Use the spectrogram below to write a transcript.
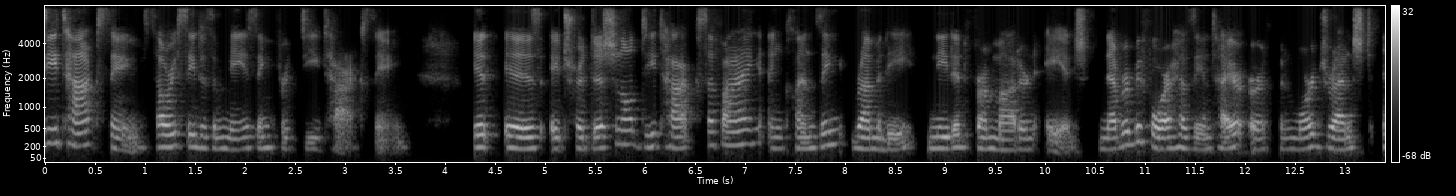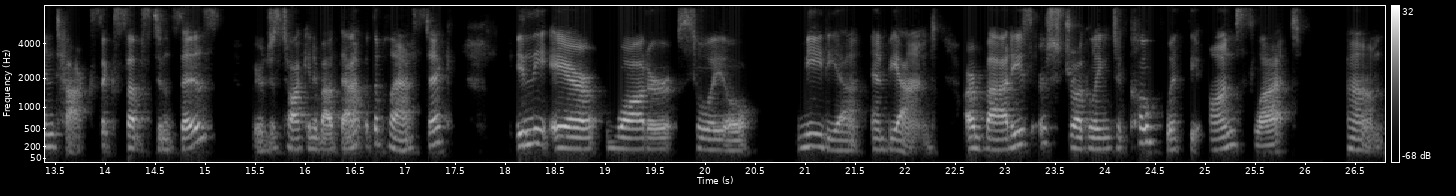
Detoxing. Celery seed is amazing for detoxing. It is a traditional detoxifying and cleansing remedy needed for a modern age. Never before has the entire earth been more drenched in toxic substances. We were just talking about that with the plastic in the air, water, soil, media, and beyond. Our bodies are struggling to cope with the onslaught um,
